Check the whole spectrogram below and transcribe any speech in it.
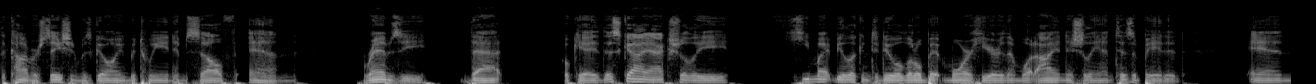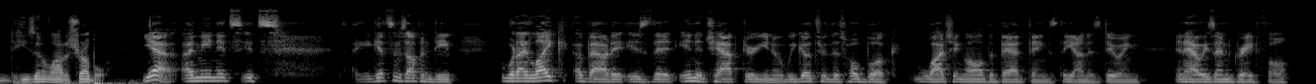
the conversation was going between himself and Ramsay that okay, this guy actually he might be looking to do a little bit more here than what I initially anticipated and he's in a lot of trouble. Yeah, I mean it's it's he gets himself in deep. What I like about it is that in a chapter, you know, we go through this whole book watching all the bad things Theon is doing and how he's ungrateful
